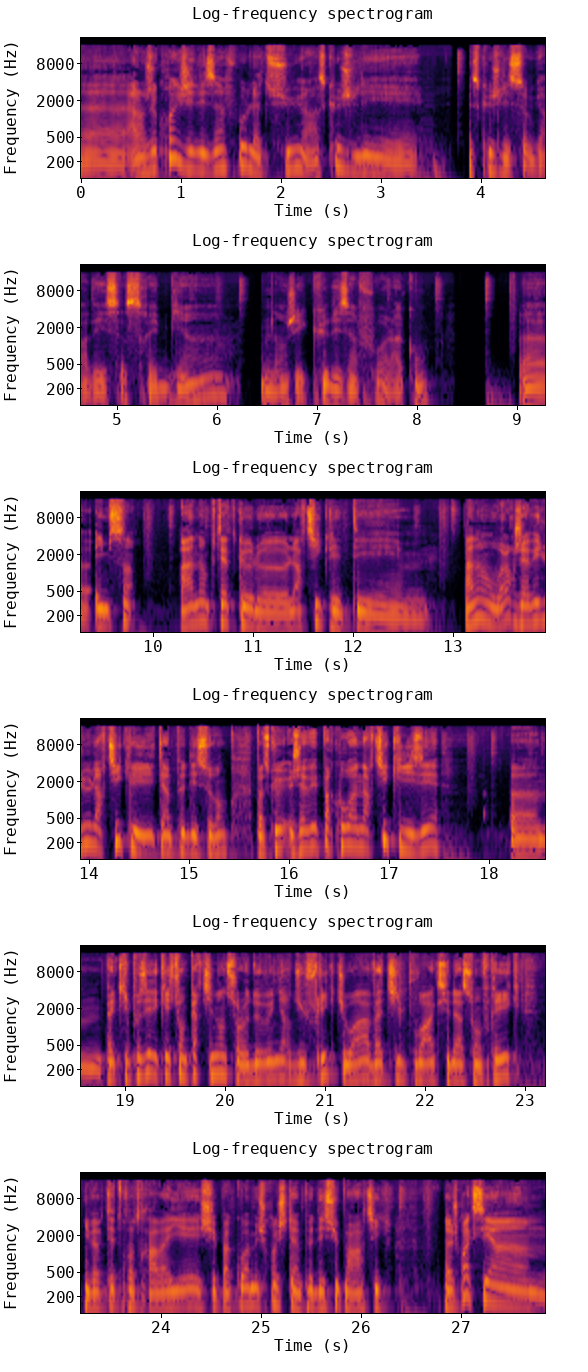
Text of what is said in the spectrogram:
Euh, alors je crois que j'ai des infos là-dessus. Est-ce que je l'ai, est-ce que je l'ai sauvegardé? Ça serait bien. Non, j'ai que des infos à la con. Euh. Ah non, peut-être que le- l'article était. Ah non, ou alors j'avais lu l'article et il était un peu décevant parce que j'avais parcouru un article qui disait. Euh, qui posait des questions pertinentes sur le devenir du flic, tu vois. Va-t-il pouvoir accéder à son fric? Il va peut-être retravailler, je sais pas quoi, mais je crois que j'étais un peu déçu par l'article. Je crois que c'est un,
